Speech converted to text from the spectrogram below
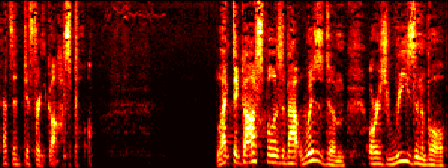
that's a different gospel. Like the gospel is about wisdom or is reasonable.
